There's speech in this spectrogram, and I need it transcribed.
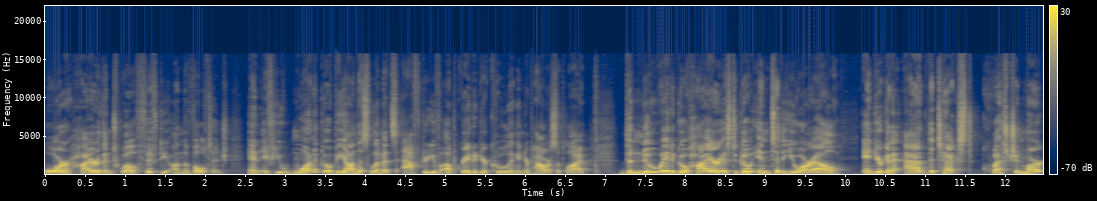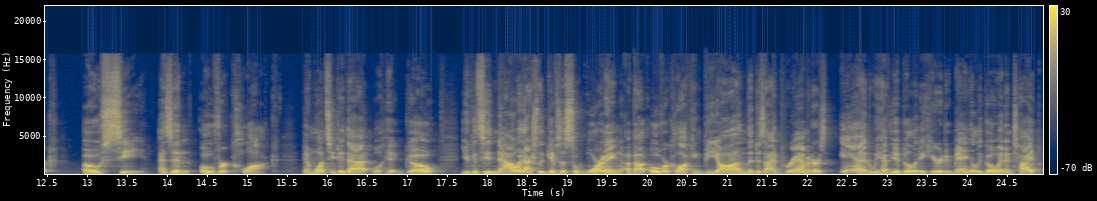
or higher than 1250 on the voltage. And if you want to go beyond this limits after you've upgraded your cooling and your power supply, the new way to go higher is to go into the URL and you're going to add the text question mark OC, as in overclock. And once you do that, we'll hit go. You can see now it actually gives us a warning about overclocking beyond the design parameters, and we have the ability here to manually go in and type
